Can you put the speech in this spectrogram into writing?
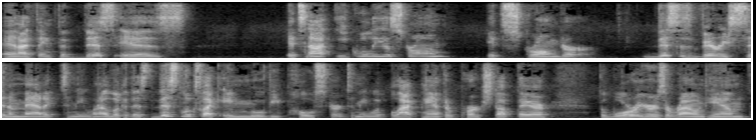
and I think that this is it's not equally as strong, it's stronger. This is very cinematic to me when I look at this. This looks like a movie poster to me with Black Panther perched up there, the warriors around him,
